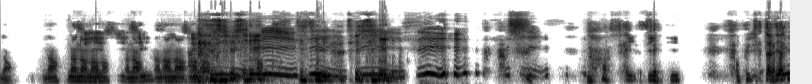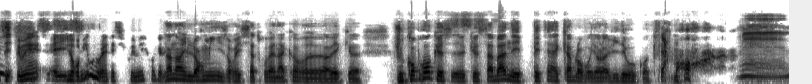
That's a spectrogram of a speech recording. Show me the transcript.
non, non, non, non, non, non, non, non, non, non, non, Si, si. Si, si, si, si, si. non, Si, si, si. En plus, elle a c'est- et ils l'ont remis ou elle a été supprimée, je crois qu'elle non, non, ils l'ont remis, ils ont réussi à trouver un accord euh, avec. euh, Je comprends que que Saban ait pété un câble en voyant la vidéo, quoi, clairement. Mais non,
